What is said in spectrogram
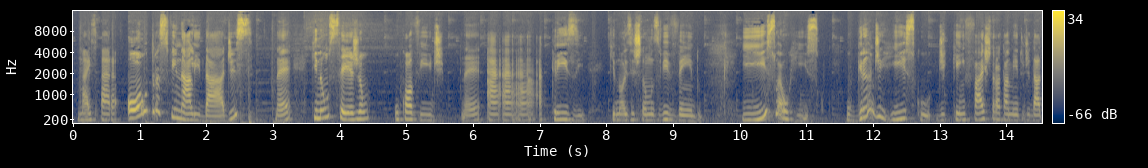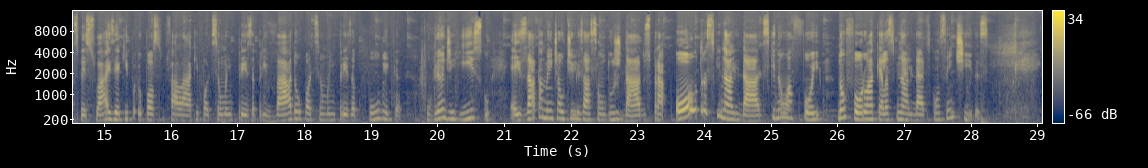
mas para outras finalidades, né, que não sejam o Covid, né, a, a, a crise que nós estamos vivendo. E isso é o risco. O grande risco de quem faz tratamento de dados pessoais, e aqui eu posso falar que pode ser uma empresa privada ou pode ser uma empresa pública, o grande risco é exatamente a utilização dos dados para outras finalidades que não, foi, não foram aquelas finalidades consentidas.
